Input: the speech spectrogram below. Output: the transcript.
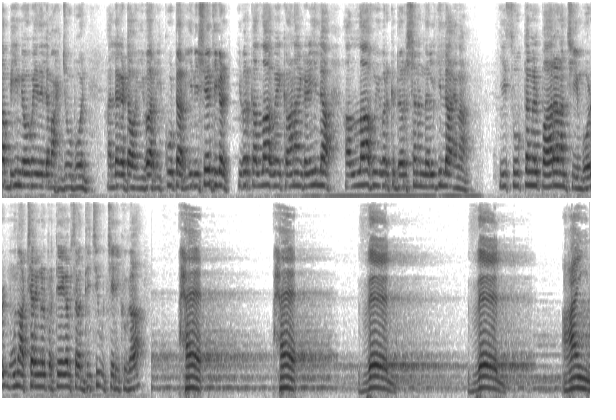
റബ്ബിയും യോമയിലെ മഹ്ജൂബോൻ. അല്ല കേട്ടോ ഇവർ ഇക്കൂട്ടർ ഈ നിഷേധികൾ ഇവർക്ക് അള്ളാഹുവെ കാണാൻ കഴിയില്ല അള്ളാഹു ഇവർക്ക് ദർശനം നൽകില്ല എന്നാണ്. ഈ സൂക്തങ്ങൾ പാരായണം ചെയ്യുമ്പോൾ മൂന്ന് അക്ഷരങ്ങൾ പ്രത്യേകം ശ്രദ്ധിച്ച് ഉച്ചരിക്കുക. ഐൻ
